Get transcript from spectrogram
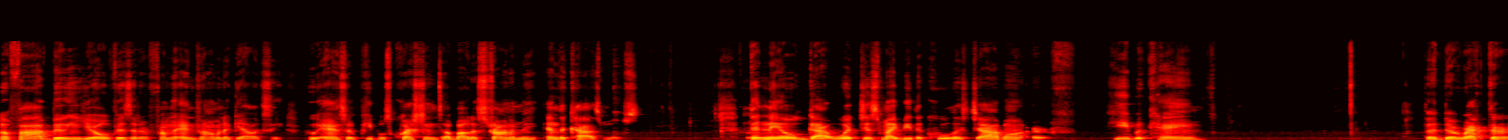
A five billion year old visitor from the Andromeda galaxy who answered people's questions about astronomy and the cosmos. Then Neil got what just might be the coolest job on earth. He became the director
